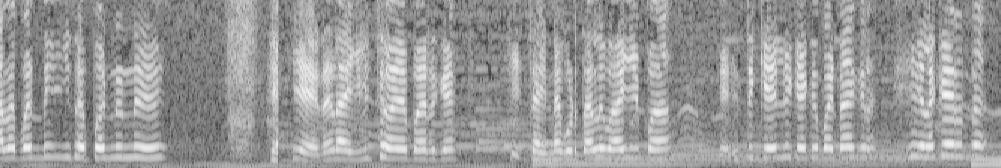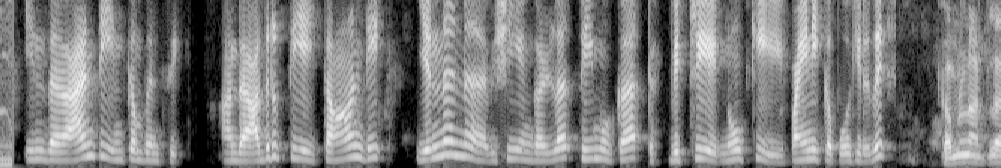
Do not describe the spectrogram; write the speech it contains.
அதை பண்ணு இதை பண்ணுன்னு. என்னடா இழிச்சவாய பாருங்க. கிச்சா என்ன கொடுத்தாலும் வாங்கிப்பா. எடுத்து கேள்வி கேட்க மாட்டாங்கிற. இலக்கம் தான் இந்த ஆன்டி இன்கம்பன்சி அந்த அதிருப்தியை தாண்டி என்னென்ன விஷயங்கள்ல திமுக வெற்றியை நோக்கி பயணிக்க போகிறது? தமிழ்நாட்டில்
